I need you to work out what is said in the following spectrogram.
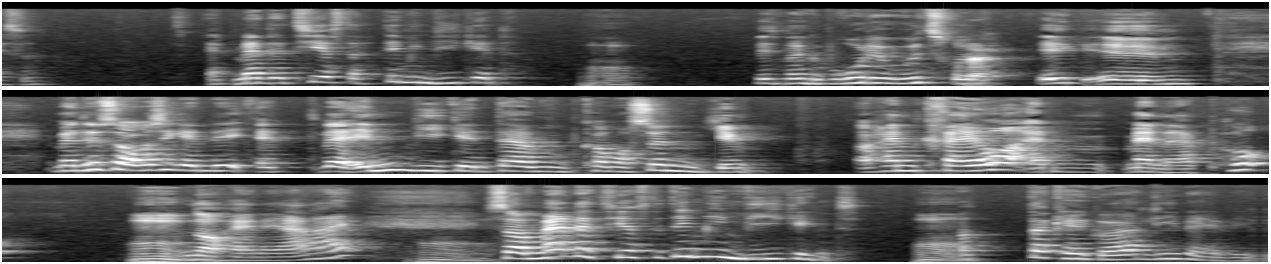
altså, at mandag og tirsdag, det er min weekend. Mhm. Hvis man kan bruge det udtryk. Ja. Ikke? Øhm, men det er så også igen det, at hver anden weekend, der kommer sønnen hjem. Og han kræver, at man er på, mm. når han er der. Ikke? Mm. Så mandag tirsdag, det er min weekend. Mm. Og der kan jeg gøre lige, hvad jeg vil.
